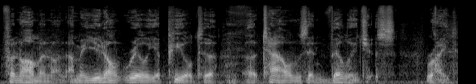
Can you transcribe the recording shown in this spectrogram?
phenomenon. I mean, you don't really appeal to uh, towns and villages, right?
